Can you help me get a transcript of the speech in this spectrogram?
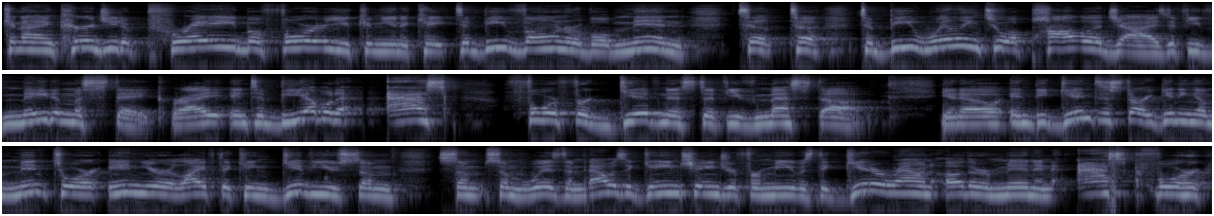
can I encourage you to pray before you communicate, to be vulnerable, men, to, to, to be willing to apologize if you've made a mistake, right? And to be able to ask for forgiveness if you've messed up, you know, and begin to start getting a mentor in your life that can give you some some some wisdom. That was a game changer for me was to get around other men and ask for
